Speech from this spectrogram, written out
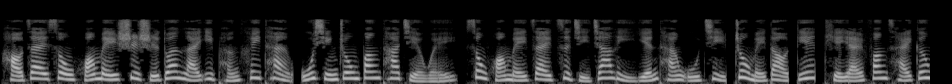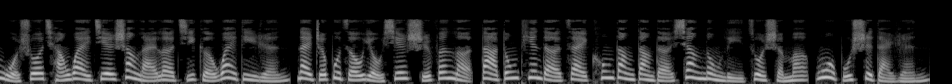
好在宋黄梅适时端来一盆黑炭，无形中帮他解围。宋黄梅在自己家里言谈无忌，皱眉道：“爹，铁爷方才跟我说，墙外街上来了几个外地人，耐着不走有些时分了。大冬天的，在空荡荡的巷弄里做什么？莫不是歹人？”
